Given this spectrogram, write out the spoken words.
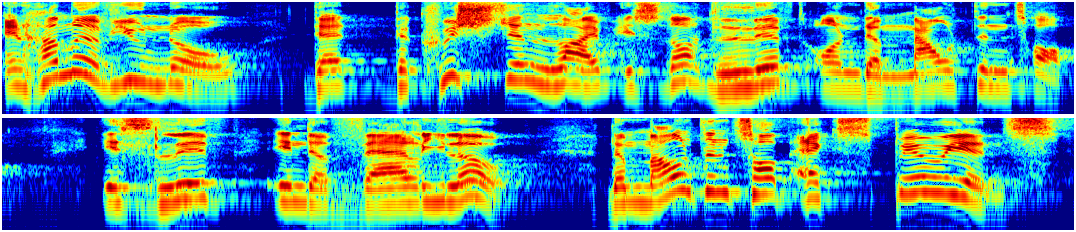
And how many of you know that the Christian life is not lived on the mountaintop, it's lived in the valley low. The mountaintop experience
